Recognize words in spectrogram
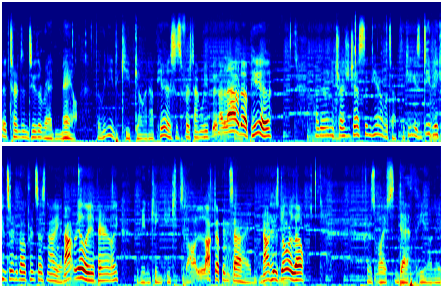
It turns into the red mail. But we need to keep going up here. This is the first time we've been allowed up here. Are there any treasure chests in here? What's up? The king is deeply concerned about Princess Nadia. Not really, apparently. But being a king, he keeps it all locked up inside. Not his door, though. After his wife's death, he only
